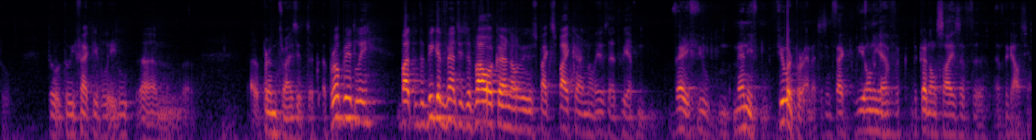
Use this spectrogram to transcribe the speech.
to, to, to effectively um, uh, parameterize it appropriately. But the big advantage of our kernel with spike spike kernel is that we have very few, many fewer parameters. In fact, we only have the kernel size of the, of the Gaussian.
